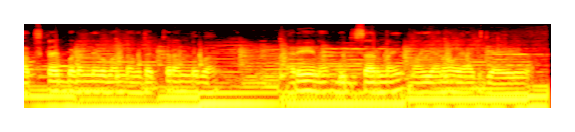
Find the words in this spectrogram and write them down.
subscribe බටන් එක බලන්න අමතක කරන්න එපා. හරි එහෙනම් බුද්ධ සරණයි. මම යනවා ඔයාට ජය වේවා.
